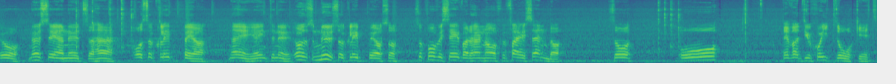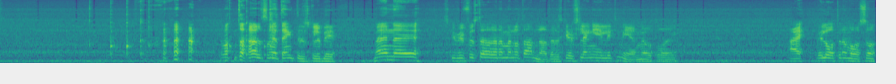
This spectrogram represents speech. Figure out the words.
Jo, nu ser den ut så här. Och så klipper jag. Nej, jag är inte nu. Och så nu så klipper jag så, så får vi se vad den har för färg sen då. Så... Åh! Det var ju skittråkigt. det var inte alls som jag tänkte det skulle bli. Men... Eh, ska vi förstöra det med något annat? Eller ska vi slänga in lite mer motorolja? Nej, vi låter den vara så.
